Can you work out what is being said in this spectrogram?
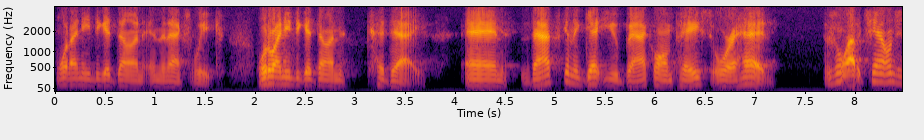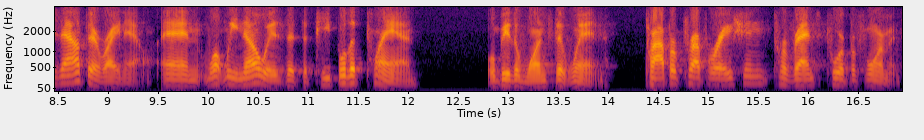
what I need to get done in the next week. What do I need to get done today? And that's going to get you back on pace or ahead. There's a lot of challenges out there right now. And what we know is that the people that plan will be the ones that win. Proper preparation prevents poor performance.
